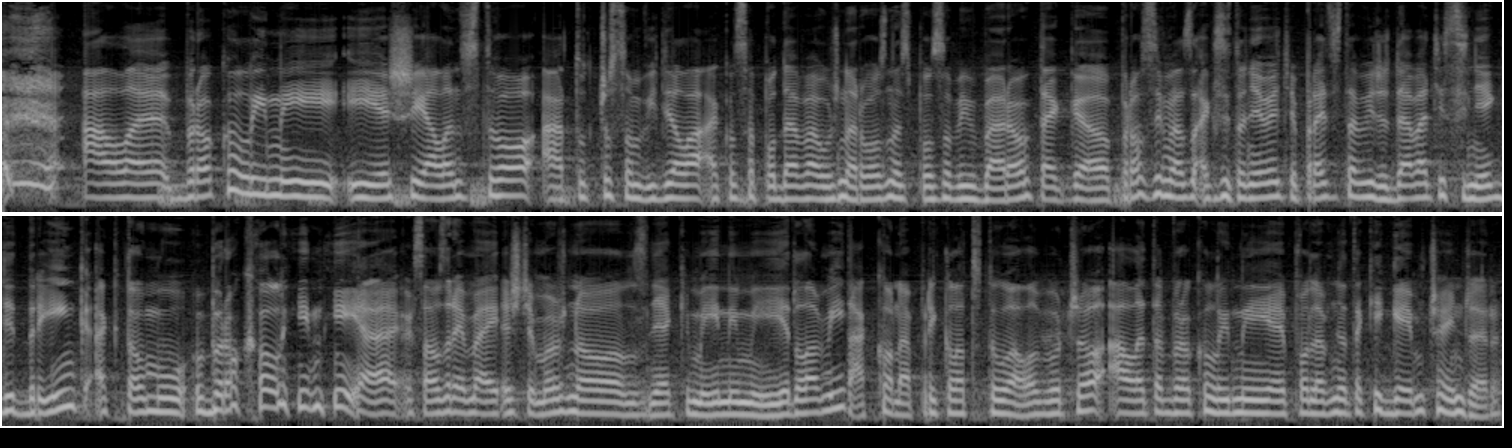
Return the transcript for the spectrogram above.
ale brokoliny je šialenstvo a to, čo som videla, ako sa podáva už na rôzne spôsoby v baroch, tak eh, prosím vás, ak si to neviete predstaviť, že dávate si niekde drink a k tomu brokoliny a samozrejme aj ešte možno s nejakými inými jedlami, tako napríklad šalát tu alebo čo, ale tá brokoliny je podľa mňa taký game changer.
